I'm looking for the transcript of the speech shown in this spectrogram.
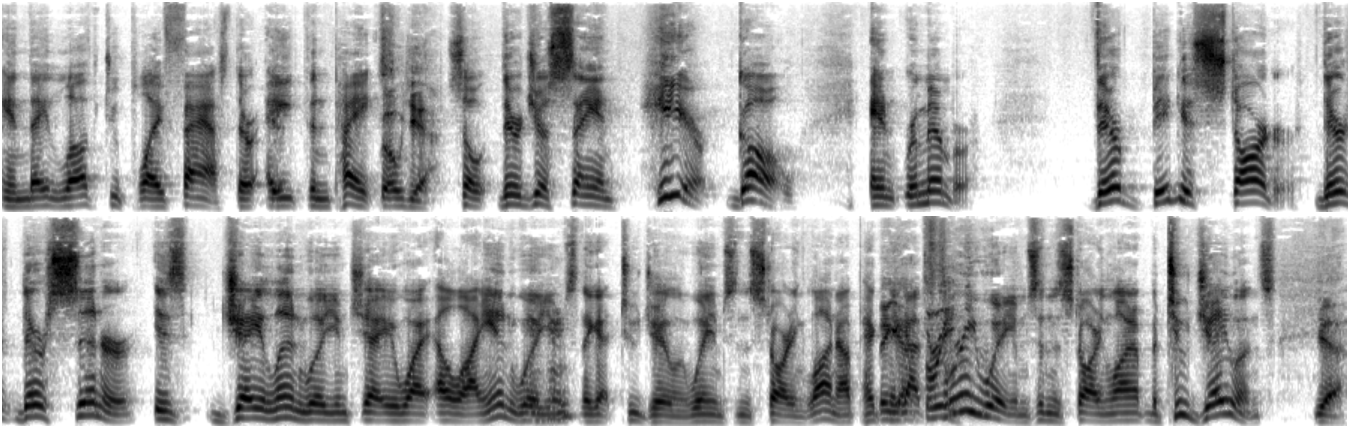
And they love to play fast. They're eighth in pace. Oh yeah. So they're just saying, "Here, go." And remember, their biggest starter, their their center is Jaylin Williams, J A Y L I N Williams. Mm-hmm. They got two Jalen Williams in the starting lineup. Heck, they, they got, got three. three. Williams in the starting lineup, but two Jalen's. Yeah.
